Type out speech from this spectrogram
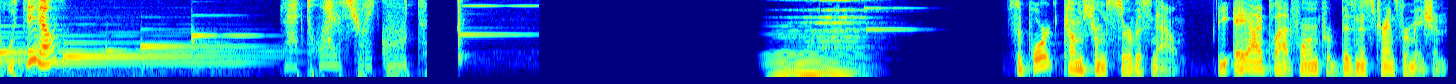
Croustille, hein? La toile sur écoute. Support comes from ServiceNow, the AI platform for business transformation.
